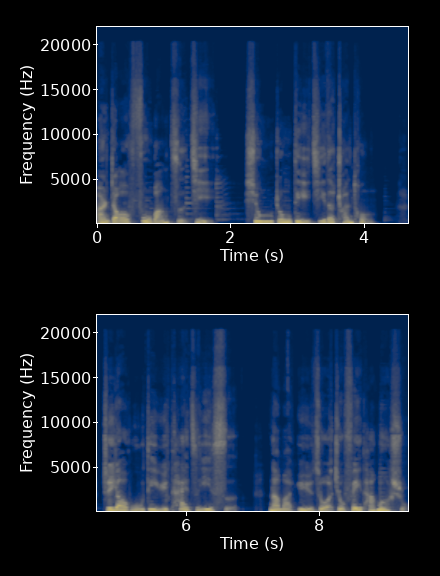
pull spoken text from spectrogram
按照父王子继、兄终弟及的传统，只要武帝与太子一死，那么玉座就非他莫属。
